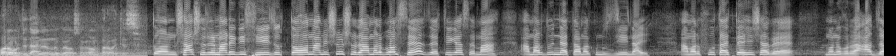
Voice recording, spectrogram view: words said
পরবর্তীতে আইনানুগ ব্যবস্থা গ্রহণ করা হইতেছে। তখন শাশুড়ির মারি দিছি তখন আমি শ্বশুরে আমার বলছে যে, ঠিক আছে মা, আমার দুনিয়াতে আমার কোনো জি নাই। আমার ফুতাইতে হিসাবে মনে করো আজা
